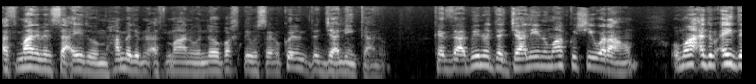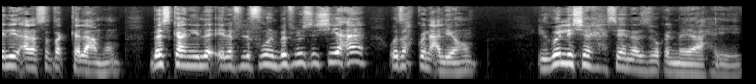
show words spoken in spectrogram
عثمان بن سعيد ومحمد بن عثمان والنوبختي والسلام كلهم دجالين كانوا. كذابين ودجالين وماكو شيء وراهم وما عندهم أي دليل على صدق كلامهم. بس كانوا يلفلفون بفلوس الشيعة ويضحكون عليهم. يقول لي الشيخ حسين الزوق المياحي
